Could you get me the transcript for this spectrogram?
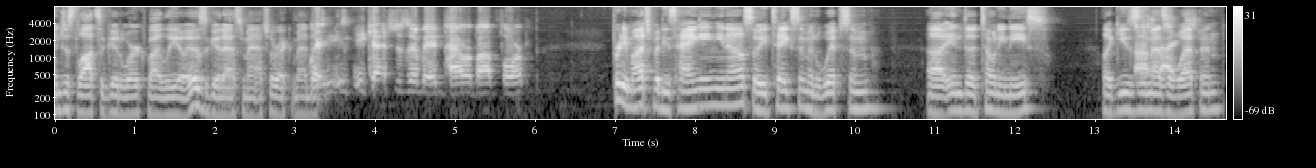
And just lots of good work by Lio. It was a good ass match. I recommend it. He, he catches him in powerbomb form. Pretty much, but he's hanging, you know, so he takes him and whips him uh, into Tony Nese. Like uses him Oh, as a weapon.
